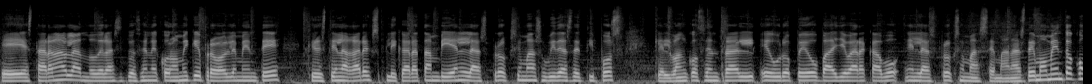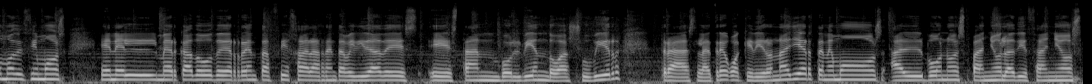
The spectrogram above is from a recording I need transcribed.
Eh, estarán hablando de la situación económica y probablemente Christine Lagarde explicará también las próximas subidas de tipos que el Banco Central Europeo va a llevar a cabo en las próximas semanas. De momento, como decimos, en el mercado de renta fija las rentabilidades están volviendo a subir. Tras la tregua que dieron ayer, tenemos al bono español a 10 años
